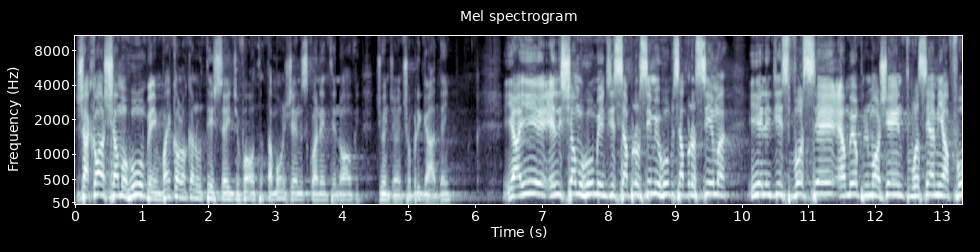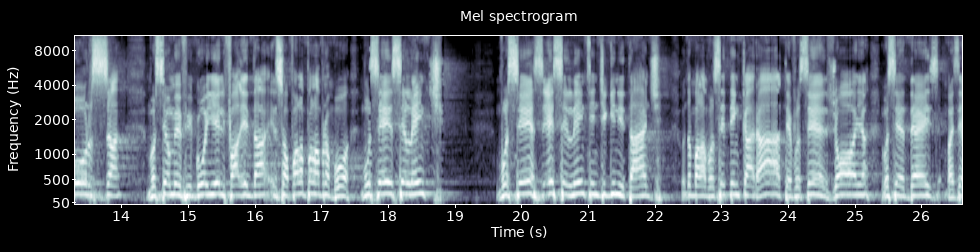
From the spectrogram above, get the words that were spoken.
Jacó chama o Rubem, vai colocando o texto aí de volta, tá bom? Gênesis 49, de em diante, obrigado, hein? E aí ele chama o Rubem e diz: se aproxime, o Rubem se aproxima, e ele diz: Você é o meu primogênito, você é a minha força, você é o meu vigor, e ele fala, ele, dá, ele só fala a palavra boa, você é excelente, você é excelente em dignidade. Outra palavra, você tem caráter, você é joia, você é dez, mas é,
